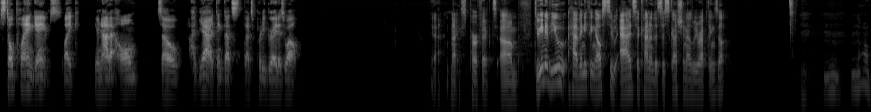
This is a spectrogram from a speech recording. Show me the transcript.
still playing games. Like you're not at home. So I, yeah, I think that's that's pretty great as well. Yeah, nice, perfect. Um, do any of you have anything else to add to kind of this discussion as we wrap things up? Mm, no,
